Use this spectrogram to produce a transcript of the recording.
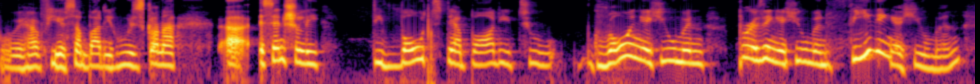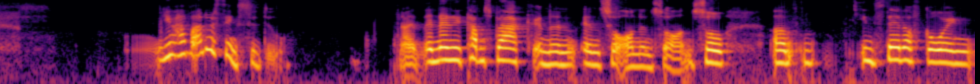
we have here somebody who is gonna uh, essentially devote their body to growing a human birthing a human, feeding a human, you have other things to do. Right? And then it comes back, and then and so on and so on. So um, instead of going,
